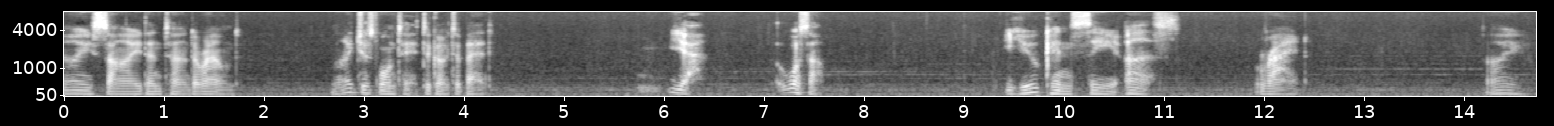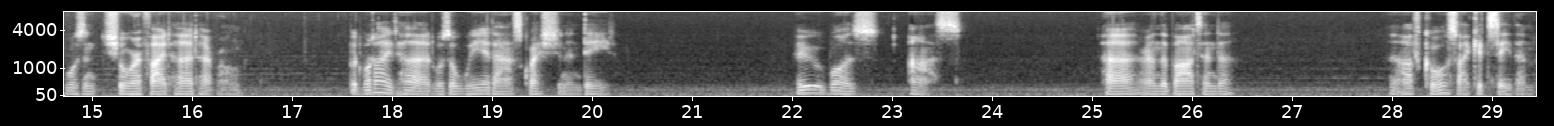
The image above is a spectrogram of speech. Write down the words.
I sighed and turned around. I just wanted to go to bed. Yeah, what's up? You can see us, right? I wasn't sure if I'd heard her wrong, but what I'd heard was a weird ass question indeed. Who was us? Her and the bartender? Of course I could see them.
